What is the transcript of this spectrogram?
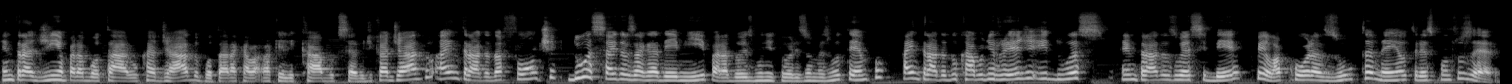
entradinha para botar o cadeado, botar aquela, aquele cabo que serve de cadeado, a entrada da fonte, duas saídas HDMI para dois monitores ao mesmo tempo, a entrada do cabo de rede e duas entradas USB pela cor azul também é o 3.0.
